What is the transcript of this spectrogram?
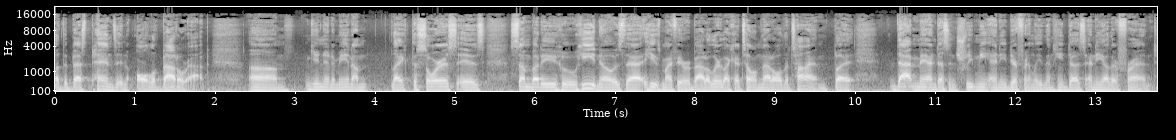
of the best pens in all of battle rap. Um, you know what I mean? I'm like Thesaurus is somebody who he knows that he's my favorite battler. Like I tell him that all the time, but that man doesn't treat me any differently than he does any other friend.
